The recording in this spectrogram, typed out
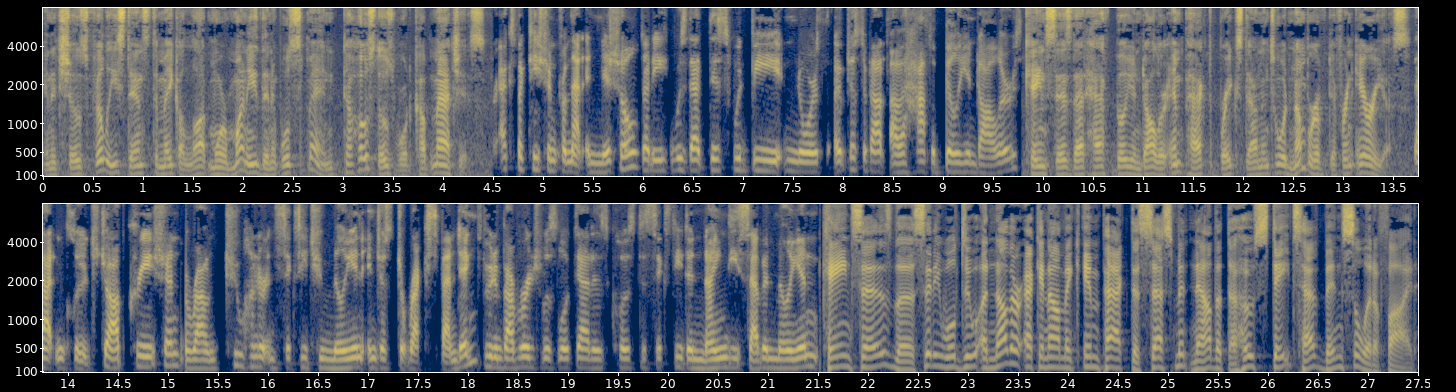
and it shows Philly stands to make a lot more money than it will spend to host those World Cup matches. Our expectation from that initial study was that this would be north of just about a half a billion dollars. Kane says that half billion dollar impact breaks down into a number of different areas. That includes job creation, around 262 million in just direct spending. Food and beverage was looked at as close to 60 to 97 million. Kane says the city will do another economic impact assessment now that the host states have been solidified.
